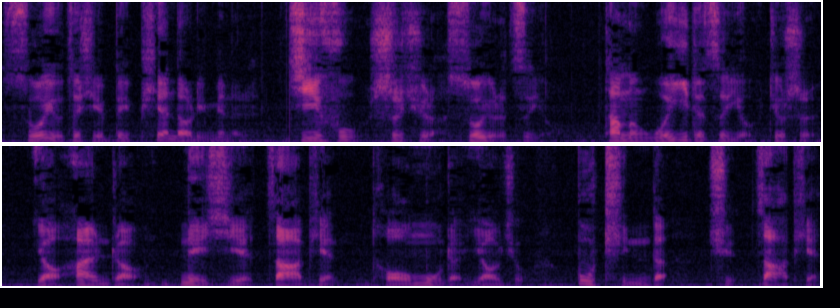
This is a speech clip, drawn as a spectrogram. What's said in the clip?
所有这些被骗到里面的人，几乎失去了所有的自由，他们唯一的自由就是要按照那些诈骗头目的要求，不停的。去诈骗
